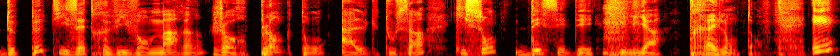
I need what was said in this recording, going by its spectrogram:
de petits êtres vivants marins, genre plancton, algues, tout ça, qui sont décédés il y a très longtemps. Et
